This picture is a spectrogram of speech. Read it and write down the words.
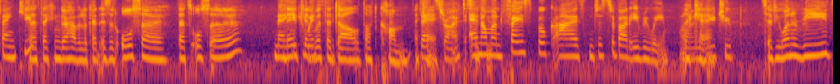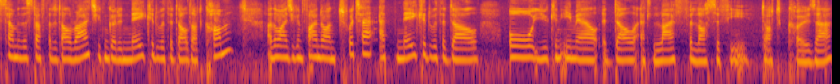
Thank you. that they can go have a look at. Is it also that's also Naked with- nakedwithadele.com. Okay. That's right. So and I'm on Facebook. I'm just about everywhere. On Okay. YouTube. So if you want to read some of the stuff that Adele writes, you can go to nakedwithadele.com. Otherwise, you can find her on Twitter at nakedwithadele or you can email adele at lifephilosophy.co.za.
